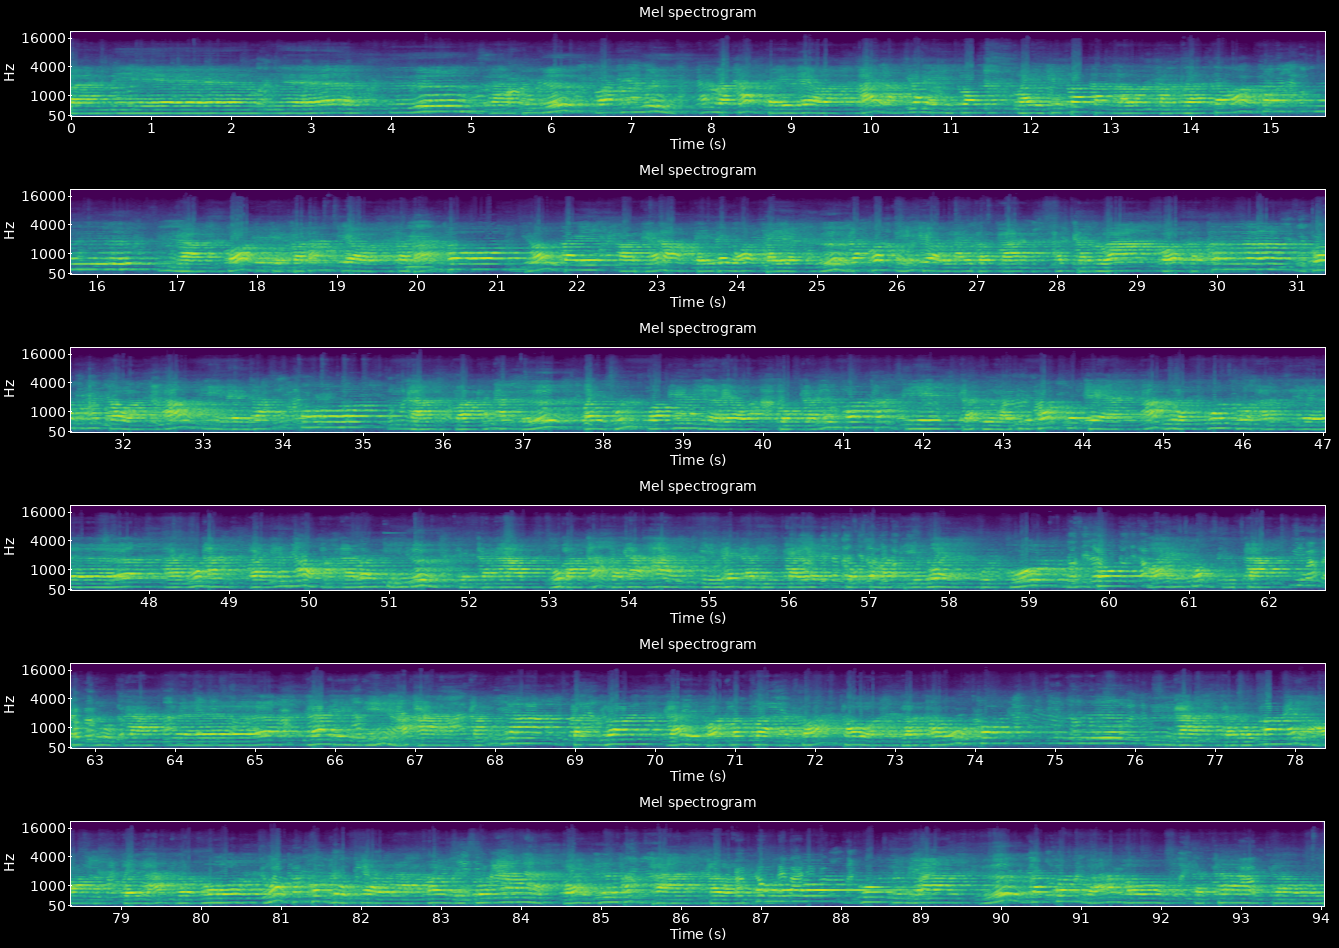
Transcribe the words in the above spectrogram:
ปาเนคือสาธุเด้อว่าม่เอ้านว่าท่านไปแล้วหาหลังไรกลมไว้ที่ก็ตั้งระวังกันว่าต่อไปงานขอให้เป็นประธานแก้วประธานทองเดี๋ยวไปอาแม่น้ำไปได้รอดไปเออรักคนเหนีแก้วลายประการอันจันว่า ขอสักครั้งพ่อแม่เจ้าเอานี่ในรักโคงานฝากนั้นเออไปคุนพ่อแม่นี่แล้วจงอย่าลืมคนทั้งสี่จะตัวละที่พ่อโคแก่น้ำหลวงโคสุอันเอออายุนั้นไปเลี้ยงเงาอันอร่อยจีลือเป็นขนาดอุบาทักขนาดให้ที่เล่นนาฬิกาจงสวัสดีด้วยคุณคุ ณคุณทรงขอให้ทุกสิบสานทุกลูกหลานเออได้หนีอาอ่ารหนังยางปัญญาได้ขอรับว่าสอนเขาา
